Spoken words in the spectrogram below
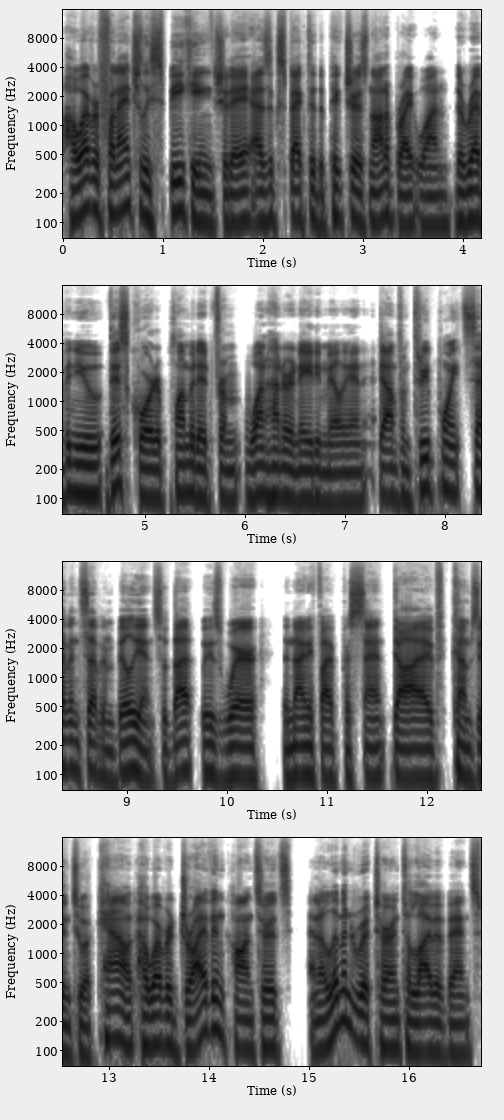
However, financially speaking, today, as expected, the picture is not a bright one. The revenue this quarter plummeted from 180 million down from 3.77 billion. So that is where the 95% dive comes into account. However, drive in concerts and a limited return to live events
